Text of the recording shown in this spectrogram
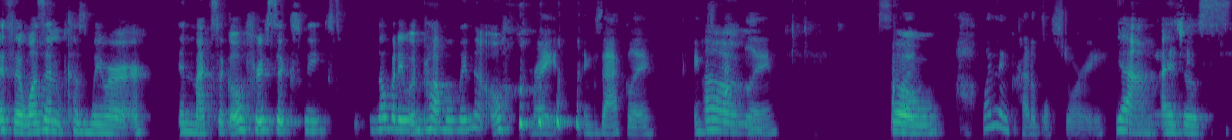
if it wasn't because we were in Mexico for six weeks, nobody would probably know. right. Exactly. Exactly. Um, so, but, what an incredible story. Yeah. I just,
